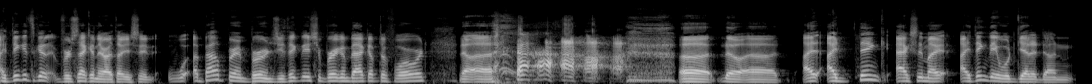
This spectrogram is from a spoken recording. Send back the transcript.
I think it's gonna. For a second there, I thought you said about Brent Burns. Do you think they should bring him back up to forward? No, uh, uh, no. Uh, I I think actually my I think they would get it done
